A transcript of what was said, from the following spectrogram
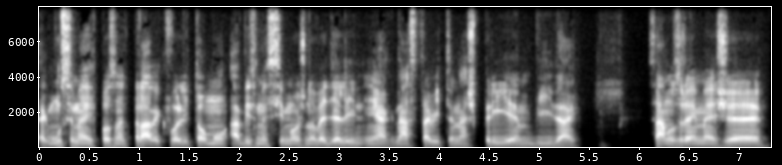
tak musíme ich poznať práve kvôli tomu, aby sme si možno vedeli nejak nastaviť ten náš príjem, výdaj. Samozrejme, že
